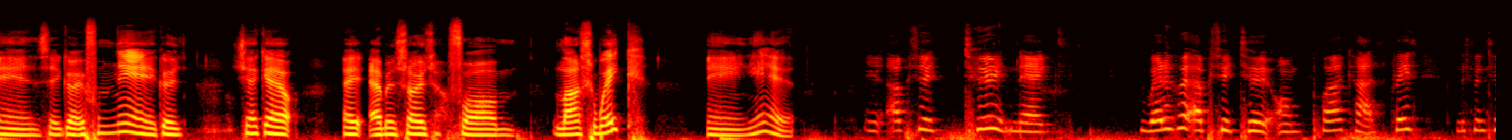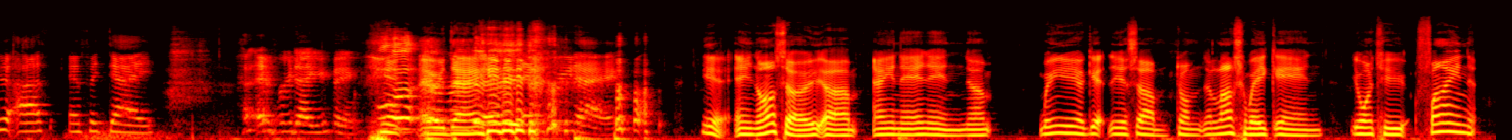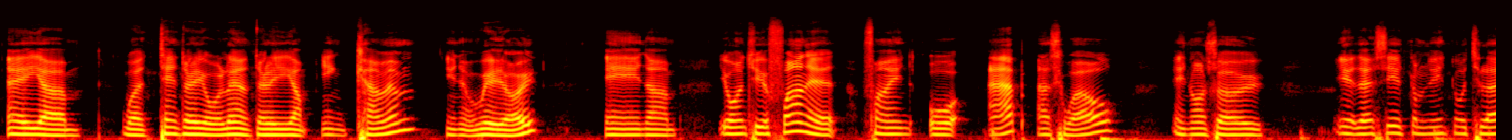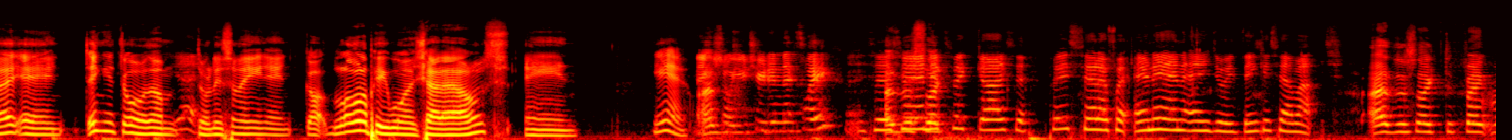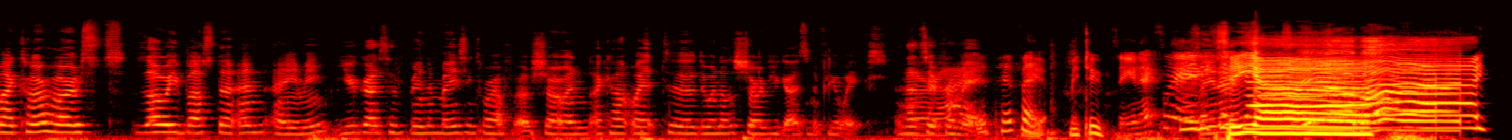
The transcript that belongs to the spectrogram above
And so go from there, because check out eight episodes from last week, and yeah, In episode two next. Ready for episode two on podcast. Please listen to us every day. Every day you think. What? every day. Every day. yeah, and also um, and and um, when you get this um from the last week, and you want to find a um what ten thirty or eleven thirty um in Karen in a radio, and um you want to find it find or app as well, and also yeah that's it from me for today, and thank you for um Yeah. for listening, and got a lot of people in shout outs, and yeah. Make sure you tune in next week. So I see you like- next week, guys. Please share it for Annie and Angel. Thank you so much. I'd just like to thank my co-hosts Zoe, Buster, and Amy. You guys have been amazing for our first show, and I can't wait to do another show with you guys in a few weeks. And that's it from me. Perfect. Me too. See you next week. See you See you next next See ya. guys. Yeah, bye.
